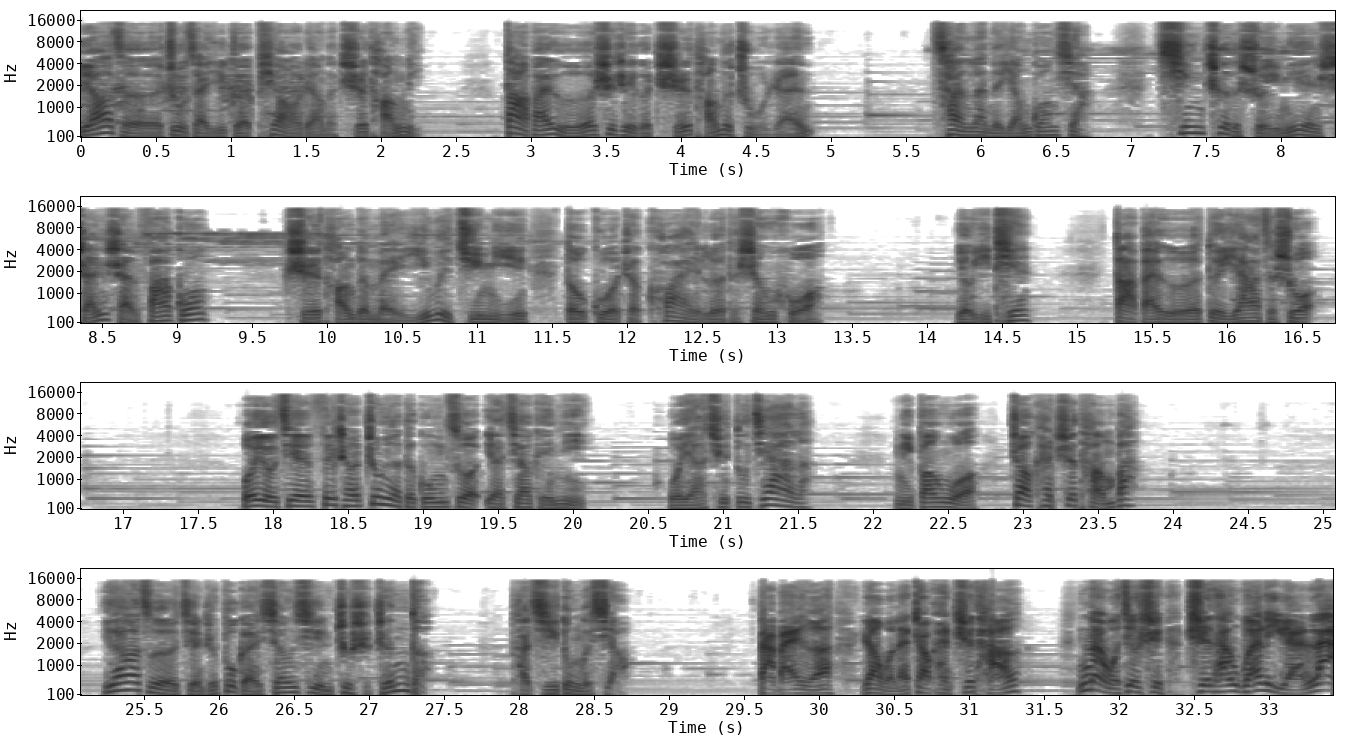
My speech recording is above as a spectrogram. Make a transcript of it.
鸭子住在一个漂亮的池塘里，大白鹅是这个池塘的主人。灿烂的阳光下，清澈的水面闪闪发光，池塘的每一位居民都过着快乐的生活。有一天，大白鹅对鸭子说：“我有件非常重要的工作要交给你，我要去度假了，你帮我照看池塘吧。”鸭子简直不敢相信这是真的，它激动的想。大白鹅让我来照看池塘，那我就是池塘管理员啦。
